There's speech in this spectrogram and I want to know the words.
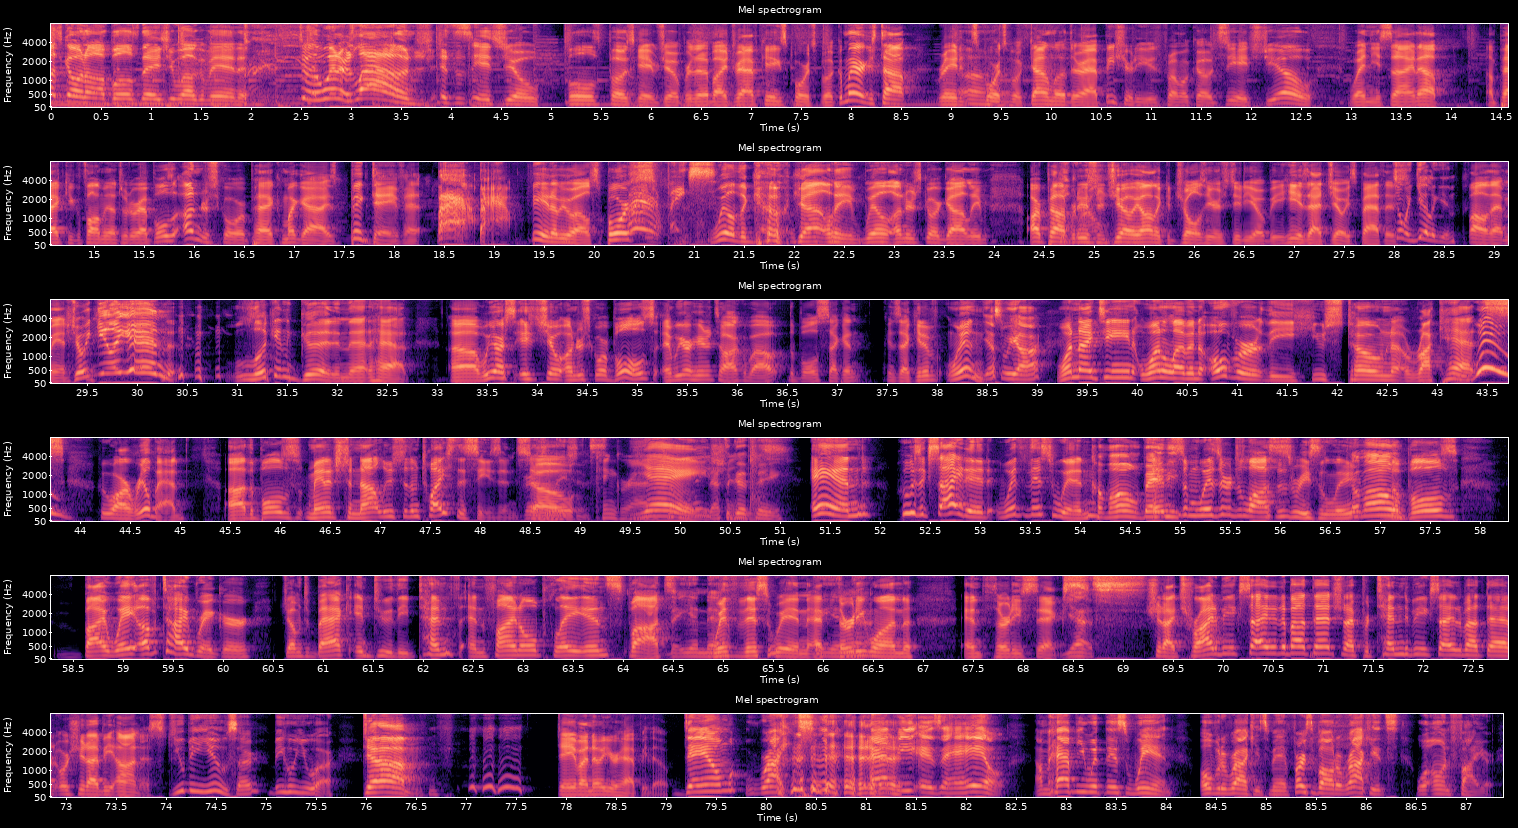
What's going on, Bulls Nation? Welcome in to the Winners Lounge. It's the CHGO Bulls postgame show presented by DraftKings Sportsbook, America's top rated oh. sportsbook. Download their app. Be sure to use promo code CHGO when you sign up. I'm Peck. You can follow me on Twitter at Bulls underscore Peck. My guys, Big Dave at Bow Bow BAWL Sports. Will the Go Gottlieb. Will underscore Gottlieb. Our pal producer Joey on the controls here in Studio B. He is at Joey Spathis. Joey Gilligan. Follow that man, Joey Gilligan, looking good in that hat. Uh, we are it's show underscore Bulls, and we are here to talk about the Bulls' second consecutive win. Yes, we are. 119, 111 over the Houston Rockets, Woo! who are real bad. Uh, the Bulls managed to not lose to them twice this season. So, Congratulations. Congrats. yay. That's a good thing. And who's excited with this win? Come on, baby. and some Wizards losses recently. Come on. The Bulls, by way of tiebreaker, jumped back into the 10th and final play in spot They with this win at in 31 and 36. Yes. Should I try to be excited about that? Should I pretend to be excited about that? Or should I be honest? You be you, sir. Be who you are. Dumb. Dave, I know you're happy though. Damn right. happy as hell. I'm happy with this win over the Rockets, man. First of all, the Rockets were on fire.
